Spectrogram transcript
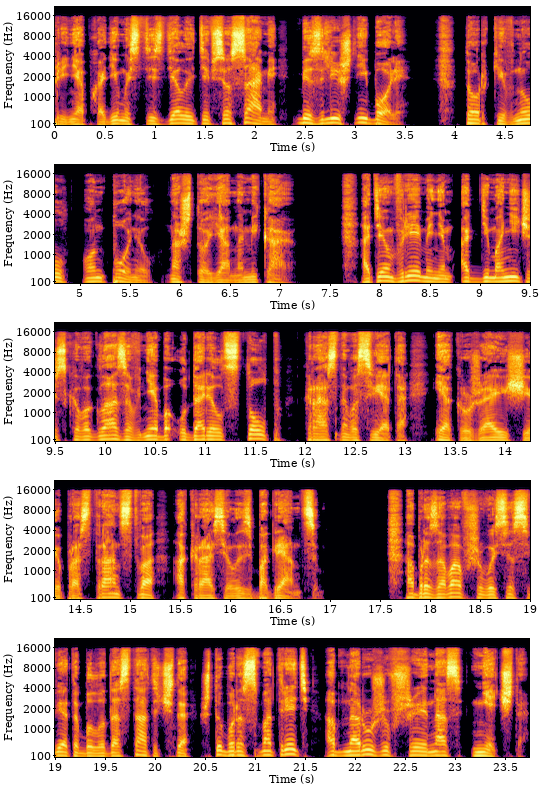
при необходимости сделайте все сами, без лишней боли». Тор кивнул, он понял, на что я намекаю. А тем временем от демонического глаза в небо ударил столб красного света, и окружающее пространство окрасилось багрянцем. Образовавшегося света было достаточно, чтобы рассмотреть обнаружившее нас нечто.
